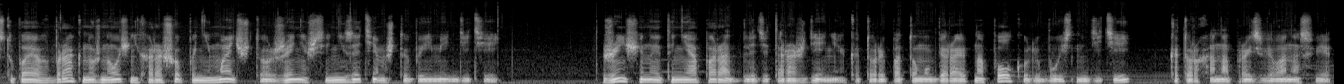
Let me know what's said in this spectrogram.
Вступая в брак, нужно очень хорошо понимать, что женишься не за тем, чтобы иметь детей. Женщина — это не аппарат для деторождения, который потом убирают на полку, любуясь на детей, которых она произвела на свет.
